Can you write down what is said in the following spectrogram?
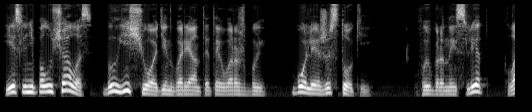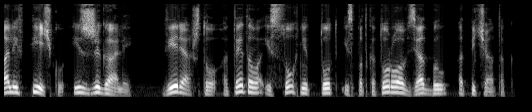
Если не получалось, был еще один вариант этой ворожбы, более жестокий. Выбранный след клали в печку и сжигали, веря, что от этого иссохнет тот, из-под которого взят был отпечаток.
